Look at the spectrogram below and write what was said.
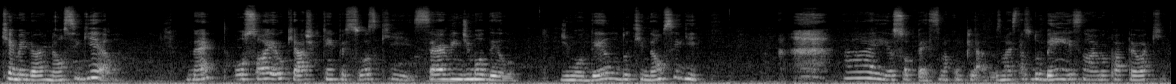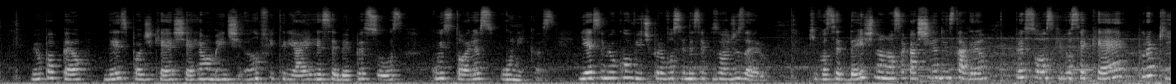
que é melhor não seguir ela, né? Ou só eu que acho que tem pessoas que servem de modelo, de modelo do que não seguir. Ai, eu sou péssima com piadas, mas tá tudo bem, esse não é meu papel aqui. Meu papel nesse podcast é realmente anfitriar e receber pessoas com histórias únicas. E esse é meu convite para você nesse episódio zero. Que você deixe na nossa caixinha do Instagram pessoas que você quer por aqui.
